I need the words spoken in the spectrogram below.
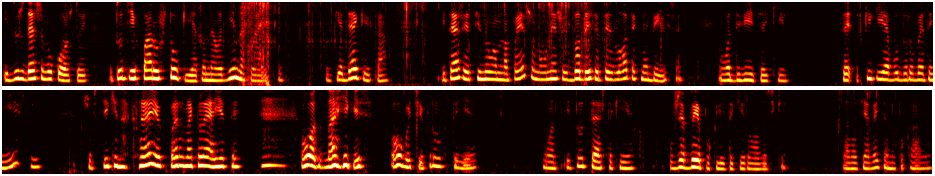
і дуже дешево коштують. Тут їх пару штук є, то не одні наклейки. Тут є декілька. І теж я ціну вам напишу, але вони щось до 10 злотих не більше. От дивіться, які. Це скільки я буду робити нігтів, щоб стільки наклейок перенаклеїти. О, тут навіть якісь овочі, фрукти є. От, і тут теж такі вже випуклі такі розочки. Зараз я витягну, покажу.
